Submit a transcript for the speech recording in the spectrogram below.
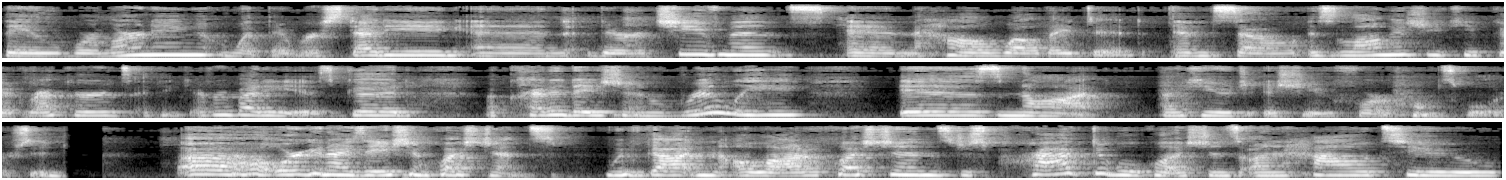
they were learning, what they were studying, and their achievements and how well they did. And so, as long as you keep good records, I think everybody is good accreditation really is not a huge issue for homeschoolers. Uh, organization questions. We've gotten a lot of questions, just practical questions on how to.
